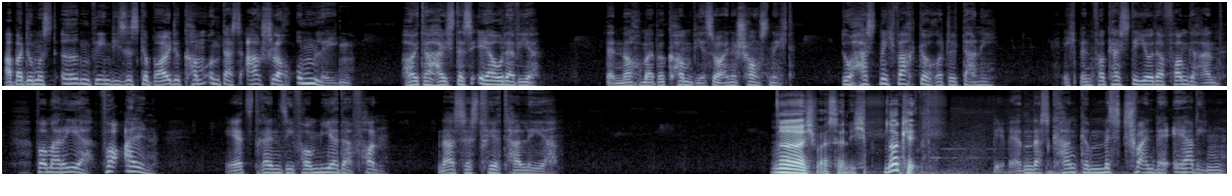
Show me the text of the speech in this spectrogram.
aber du musst irgendwie in dieses Gebäude kommen und das Arschloch umlegen. Heute heißt es er oder wir. Denn nochmal bekommen wir so eine Chance nicht. Du hast mich wachgerüttelt, Danny. Ich bin vor Castillo davongerannt. Vor Maria, vor allen. Jetzt rennen sie vor mir davon. Das ist für Thalia. Na, ich weiß ja nicht. Okay. Wir werden das kranke Mistschwein beerdigen.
